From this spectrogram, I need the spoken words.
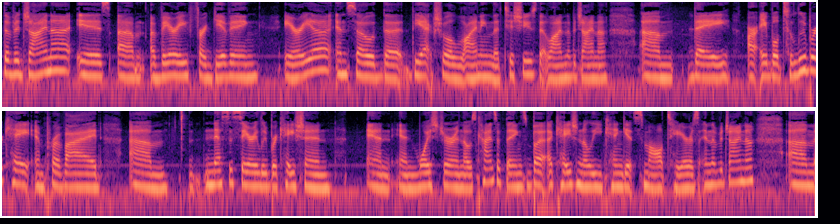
The vagina is um, a very forgiving area, and so the the actual lining, the tissues that line the vagina, um, they are able to lubricate and provide um, necessary lubrication and and moisture and those kinds of things. But occasionally you can get small tears in the vagina um,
